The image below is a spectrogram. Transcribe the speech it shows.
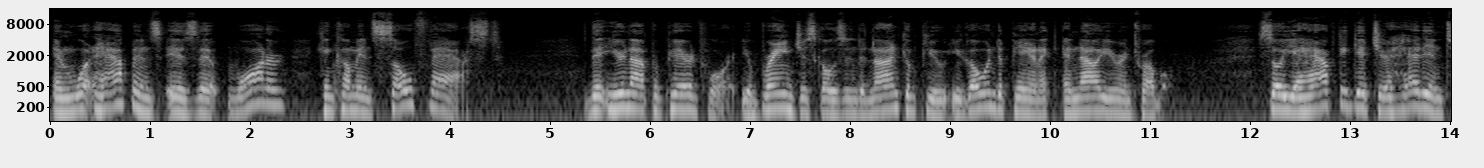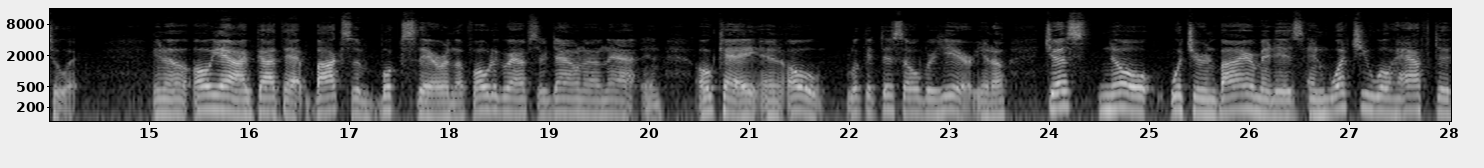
And what happens is that water can come in so fast that you're not prepared for it. Your brain just goes into non compute, you go into panic, and now you're in trouble. So you have to get your head into it. You know, oh yeah, I've got that box of books there, and the photographs are down on that, and okay, and oh, look at this over here, you know. Just know what your environment is and what you will have to,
